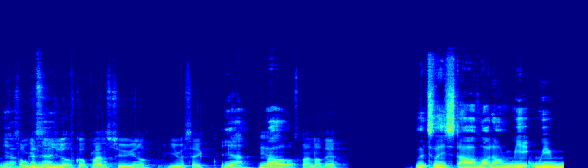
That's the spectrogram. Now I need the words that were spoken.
Yeah. So I'm guessing you have got plans to, you know, USA Yeah. Yeah. Well, expand out there. literally start of lockdown, we we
